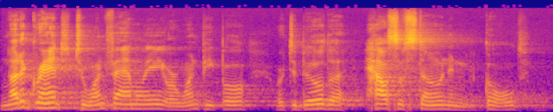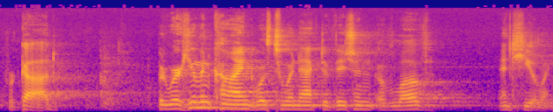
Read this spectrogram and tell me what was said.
not a grant to one family or one people or to build a house of stone and gold for God, but where humankind was to enact a vision of love and healing.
